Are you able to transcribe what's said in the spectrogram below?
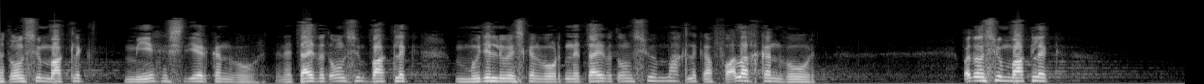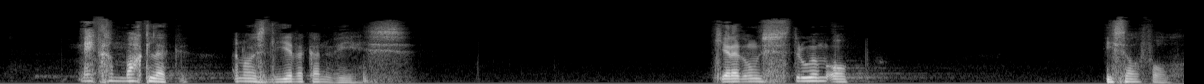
dat ons so maklik meegesleer kan word, in 'n tyd wat ons so maklik moedeloos kan word, in 'n tyd wat ons so maklik afvallig kan word. Wat ons so maklik net gemaklik in ons lewe kan wees. Here dat ons stroom op U sal volg.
